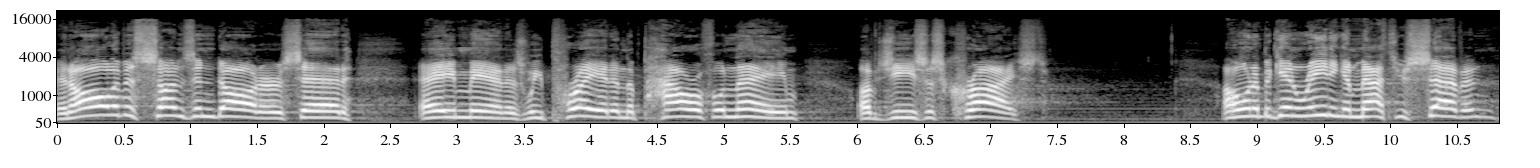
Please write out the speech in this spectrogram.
And all of his sons and daughters said, Amen, as we pray it in the powerful name of Jesus Christ. I want to begin reading in Matthew 7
